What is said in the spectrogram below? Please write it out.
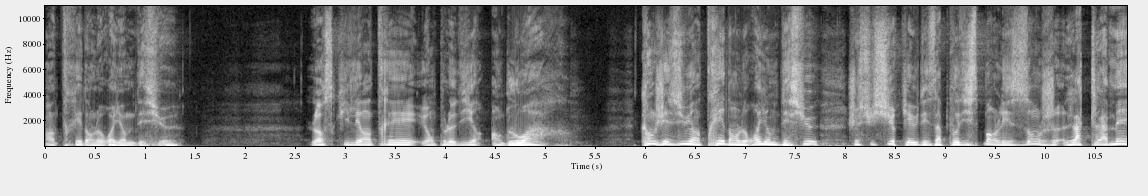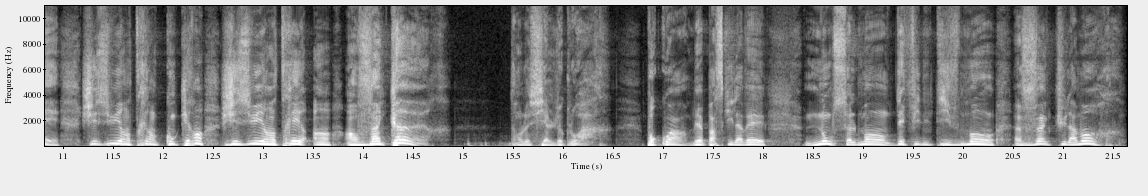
entré dans le royaume des cieux, lorsqu'il est entré, et on peut le dire, en gloire, quand Jésus est entré dans le royaume des cieux, je suis sûr qu'il y a eu des applaudissements, les anges l'acclamaient. Jésus est entré en conquérant, Jésus est entré en, en vainqueur dans le ciel de gloire. Pourquoi? Bien parce qu'il avait non seulement définitivement vaincu la mort,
